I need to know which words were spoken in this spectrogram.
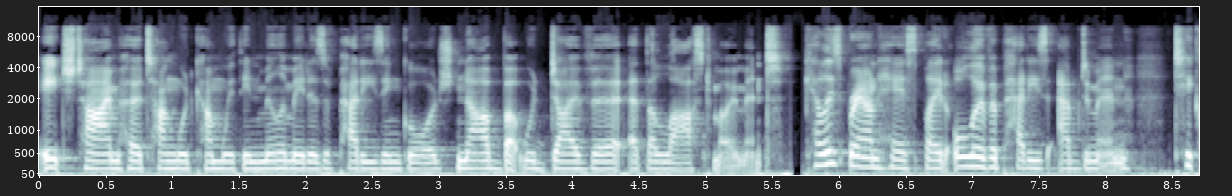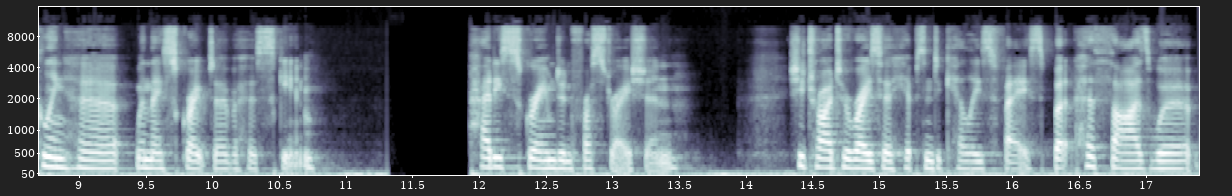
Each time, her tongue would come within millimetres of Patty's engorged nub but would divert at the last moment. Kelly's brown hair splayed all over Patty's abdomen, tickling her when they scraped over her skin. Patty screamed in frustration. She tried to raise her hips into Kelly's face, but her thighs were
